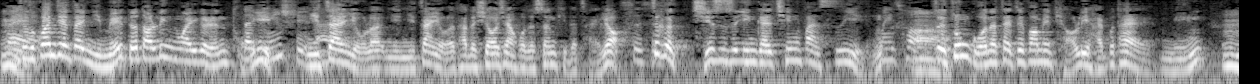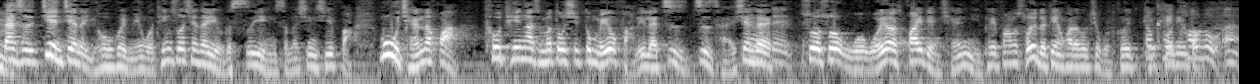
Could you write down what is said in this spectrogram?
对。就是关键在你没得到另外一个人同意，你嗯。占有了你你占有了他的肖像或者身体的材料，是是。这个其实是应该侵犯私隐。没错。啊。所以中国呢，在这方面条例还不太明，嗯。但是渐渐的以后会明。我听说现在有个私隐什么信息法，目前的话偷听啊什么东西都没有法律来制制裁。现在说说我我要花一点钱，你配方的所有的电话的东西我都可以都可以听到。透露嗯。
